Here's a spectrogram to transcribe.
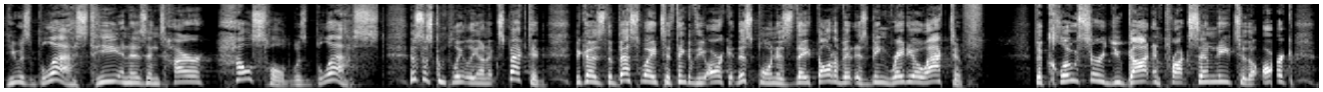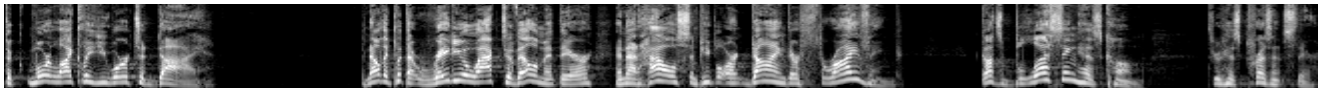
he was blessed. He and his entire household was blessed. This was completely unexpected because the best way to think of the ark at this point is they thought of it as being radioactive. The closer you got in proximity to the ark, the more likely you were to die. But now they put that radioactive element there in that house, and people aren't dying, they're thriving. God's blessing has come through his presence there.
